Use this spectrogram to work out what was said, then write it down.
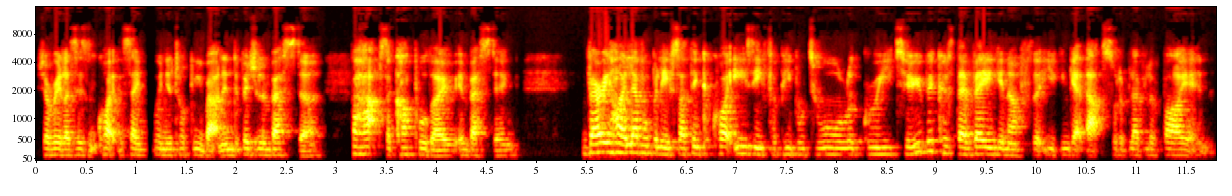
which I realize isn't quite the same when you're talking about an individual investor, perhaps a couple though investing. Very high level beliefs, I think, are quite easy for people to all agree to because they're vague enough that you can get that sort of level of buy in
